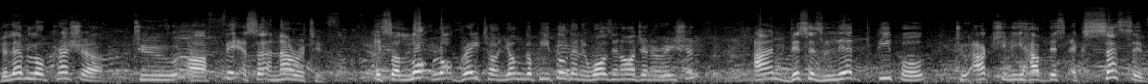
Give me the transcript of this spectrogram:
the level of pressure to uh, fit a certain narrative. It's a lot, lot greater on younger people than it was in our generation. And this has led people to actually have this excessive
